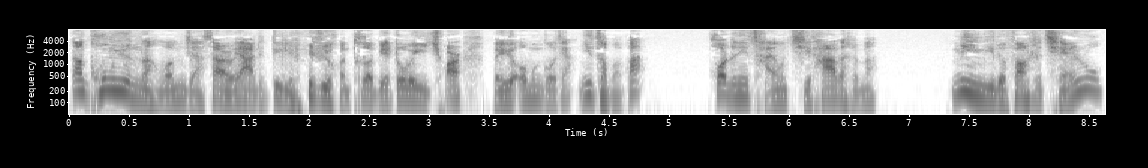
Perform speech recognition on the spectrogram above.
那空运呢？我们讲塞尔维亚这地理位置又很特别，周围一圈北约、欧盟国家，你怎么办？或者你采用其他的什么秘密的方式潜入？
